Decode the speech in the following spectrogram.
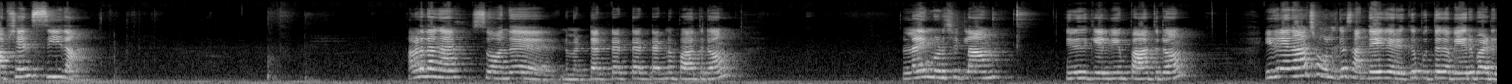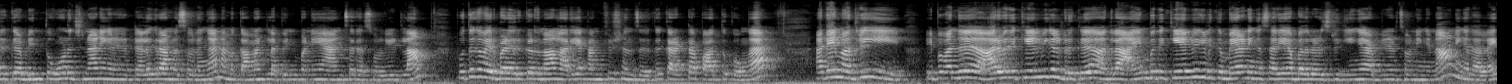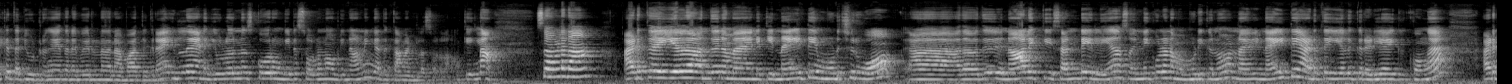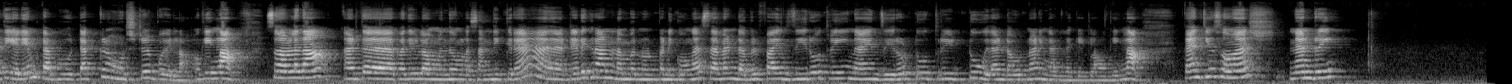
ஆப்ஷன் சி தான். அவ்வளோதாங்க ஸோ வந்து நம்ம டக் டக் டக் டக்னு பார்த்துட்டோம். லைவ் முடிச்சுக்கலாம். இறுதி கேள்வியும் பார்த்துட்டோம். இதில் ஏதாச்சும் உங்களுக்கு சந்தேகம் இருக்குது புத்தக வேறுபாடு இருக்குது அப்படின்னு தோணுச்சுன்னா நீங்கள் எனக்கு டெலிகிராமில் சொல்லுங்கள் நம்ம கமெண்ட்டில் பின் பண்ணி ஆன்சரை சொல்லிடலாம். புத்தக வேறுபாடு இருக்கிறதுனால நிறைய கன்ஃபியூஷன்ஸ் இருக்குது கரெக்டாக பார்த்துக்கோங்க. அதே மாதிரி இப்போ வந்து அறுபது கேள்விகள் இருக்குது அதில் ஐம்பது கேள்விகளுக்கு மேலே நீங்கள் சரியாக பதில் அளிச்சிருக்கீங்க அப்படின்னு சொன்னீங்கன்னா நீங்கள் அதை லைக்கை தட்டி விட்ருங்க எத்தனை பேர் நான் பார்த்துக்கிறேன். இல்லை எனக்கு இவ்வளோன்னு ஸ்கோர் உங்ககிட்ட சொல்லணும் அப்படின்னாலும் நீங்கள் அதை கமெண்ட்டில் சொல்லலாம். ஓகேங்களா ஸோ அவ்வளோதான் அடுத்த இயரில் வந்து நம்ம இன்னைக்கு நைட்டே முடிச்சிருவோம். அதாவது நாளைக்கு சண்டே இல்லையா? ஸோ இன்னைக்குள்ள நம்ம முடிக்கணும். நை நைட்டே அடுத்த இயலுக்கு ரெடி ஆகிக்கோங்க. அடுத்த இயலையும் டப்பு டக்குன்னு முடிச்சுட்டு போயிடலாம். ஓகேங்களா? ஸோ அவ்வளோதான் அடுத்த பதிவில் அவங்க வந்து உங்களை சந்திக்கிறேன். டெலிகிராம் நம்பர் நோட் பண்ணிக்கோங்க. Seven double five zero three nine zero two three two ஏதாவது டவுட்னா நீங்கள் அதில் கேட்கலாம். ஓகேங்களா? தேங்க்யூ ஸோ மச் நன்றி.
